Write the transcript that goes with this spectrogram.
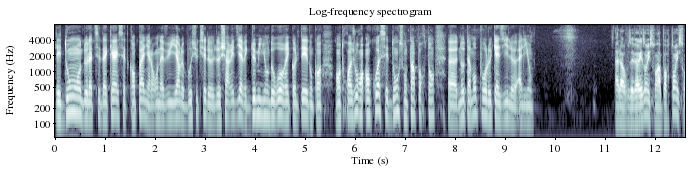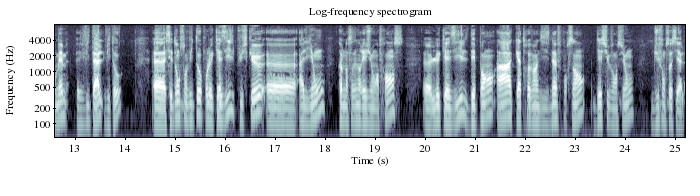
les, dons de la Tzedaka et cette campagne, alors on a vu hier le beau succès de, de Charity avec 2 millions d'euros récoltés donc en, en, trois jours, en, en, quoi ces dons sont importants, notamment pour le Casil à Lyon? Alors vous avez raison, ils sont importants, ils sont même vital, vitaux. Euh, ces dons sont vitaux pour le CASIL puisque euh, à Lyon, comme dans certaines régions en France, euh, le CASIL dépend à 99% des subventions du Fonds social.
